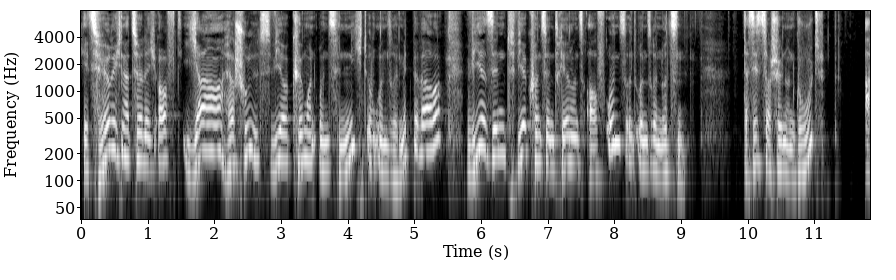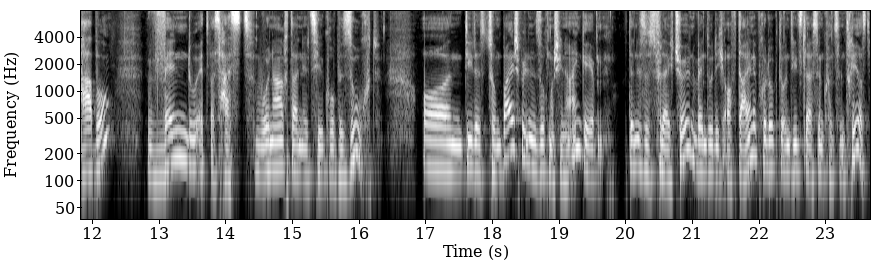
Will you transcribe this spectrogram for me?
Jetzt höre ich natürlich oft, ja, Herr Schulz, wir kümmern uns nicht um unsere Mitbewerber. Wir sind, wir konzentrieren uns auf uns und unsere Nutzen. Das ist zwar schön und gut, aber wenn du etwas hast, wonach deine Zielgruppe sucht und die das zum Beispiel in eine Suchmaschine eingeben dann ist es vielleicht schön, wenn du dich auf deine Produkte und Dienstleistungen konzentrierst.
